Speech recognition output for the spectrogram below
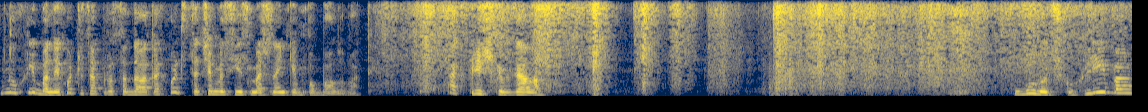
ну, хліба не хочеться просто дати, хочеться чимось її смачненьким побалувати. Так трішки взяла булочку хліба,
